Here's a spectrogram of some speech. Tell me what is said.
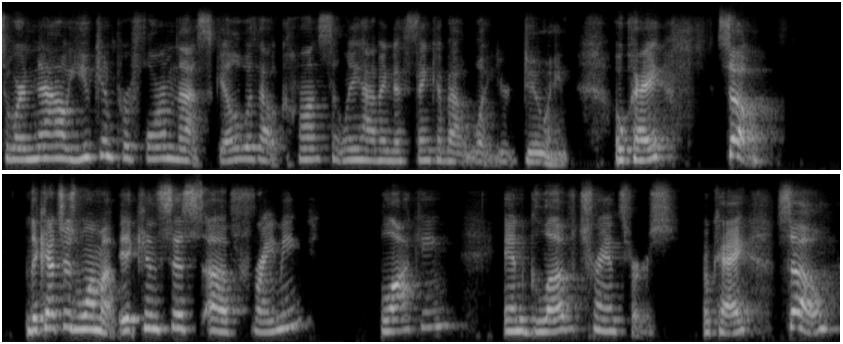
to where now you can perform that skill without constantly having to think about what you're doing. Okay? So, the catcher's warm up, it consists of framing, blocking, and glove transfers. Okay. So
